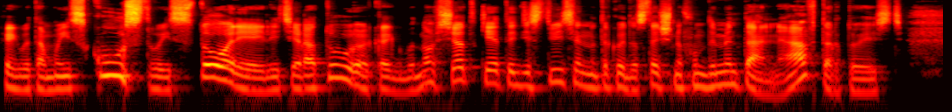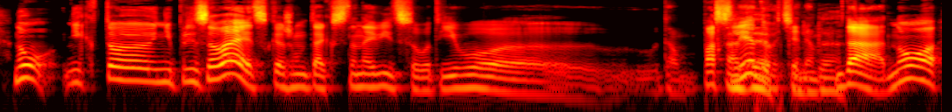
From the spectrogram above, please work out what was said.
как бы там и искусство, история, и литература, как бы, но все-таки это действительно такой достаточно фундаментальный автор, то есть, ну, никто не призывает, скажем так, становиться вот его э, там, последователем, Адептом, да. да, но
